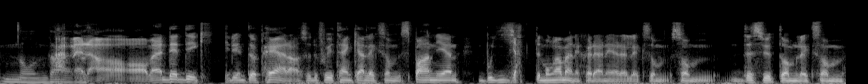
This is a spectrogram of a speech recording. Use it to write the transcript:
någon där. Ja, men, ja, men det dyker ju inte upp här alltså. Du får ju tänka liksom Spanien, det bor jättemånga människor där nere liksom som dessutom liksom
